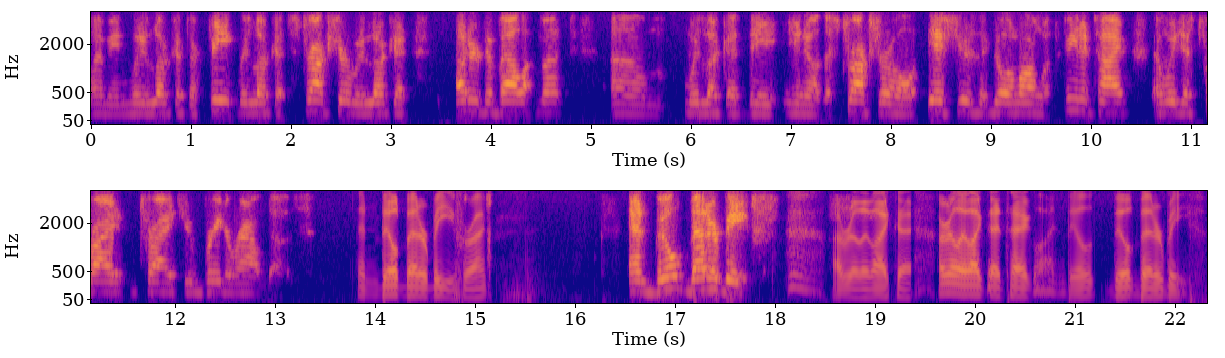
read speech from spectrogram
I mean, we look at their feet, we look at structure, we look at udder development, um, we look at the, you know, the structural issues that go along with phenotype, and we just try try to breed around those And build better beef, right? and build better beef. I really like that. I really like that tagline. Build build better beef.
